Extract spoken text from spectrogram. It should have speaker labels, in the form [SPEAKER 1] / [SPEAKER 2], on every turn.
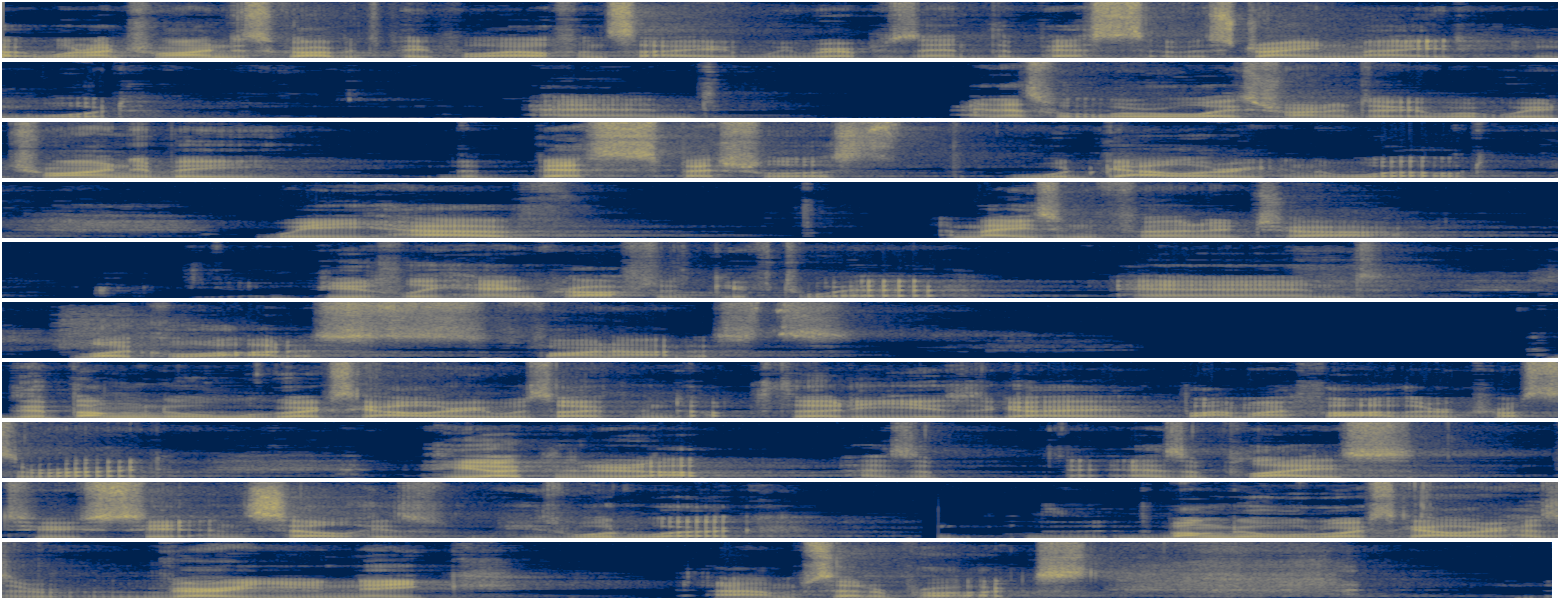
[SPEAKER 1] I, when I try and describe it to people, I often say we represent the best of Australian made in wood. And, and that's what we're always trying to do. We're, we're trying to be the best specialist wood gallery in the world. We have amazing furniture, beautifully handcrafted giftware, and local artists, fine artists. The Bungendore Woodworks Gallery was opened up 30 years ago by my father across the road. He opened it up as a, as a place to sit and sell his, his woodwork. The Bungendore Woodworks Gallery has a very unique um, set of products.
